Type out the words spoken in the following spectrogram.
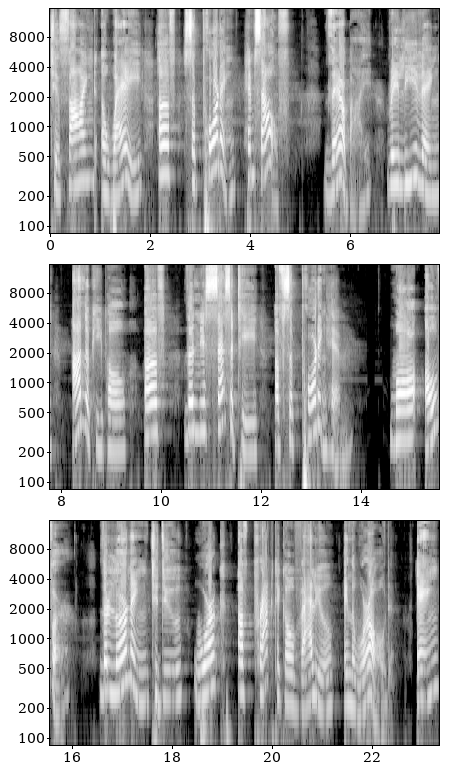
to find a way of supporting himself, thereby relieving other people of the necessity of supporting him. Moreover, the learning to do work of practical value in the world in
